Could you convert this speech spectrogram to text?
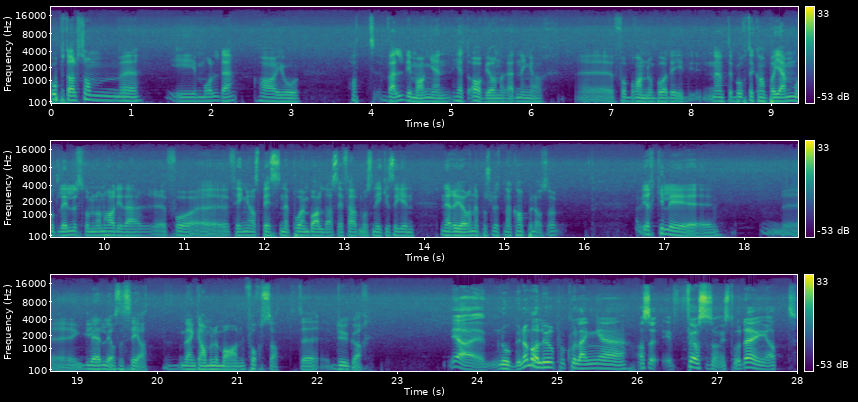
Oppdal, som uh, i Molde har jo hatt veldig mange helt avgjørende redninger uh, for Brann. Både i nevnte bortekamper hjemme mot Lillestrøm, når han har de der uh, få eh, fingerspissene på en ball der som er i ferd med å snike seg inn nede i hjørnet på slutten av kampen også. Virkelig eh, gledelig å se at den gamle mannen fortsatt eh, duger. Ja, nå begynner jeg bare å lure på hvor lenge Altså, Før sesongen trodde jeg at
